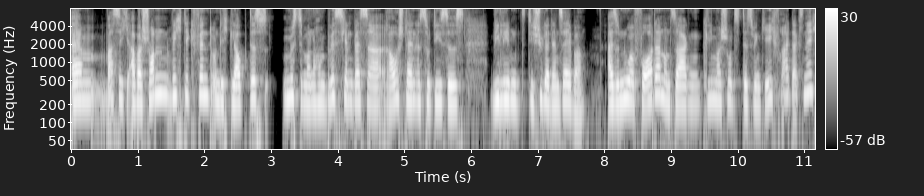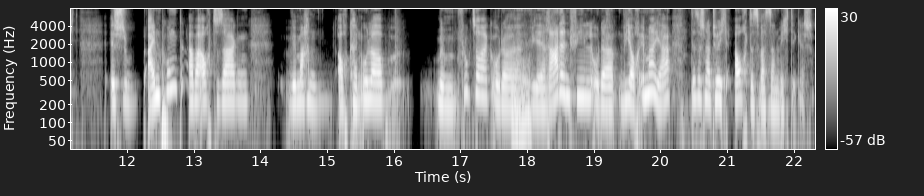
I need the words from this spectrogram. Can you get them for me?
Ähm, was ich aber schon wichtig finde und ich glaube, das müsste man noch ein bisschen besser rausstellen, ist so dieses, wie leben die Schüler denn selber? Also nur fordern und sagen, Klimaschutz, deswegen gehe ich freitags nicht, ist ein Punkt, aber auch zu sagen, wir machen auch keinen Urlaub mit dem Flugzeug oder Mhm. wir radeln viel oder wie auch immer, ja, das ist natürlich auch das, was dann wichtig ist.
